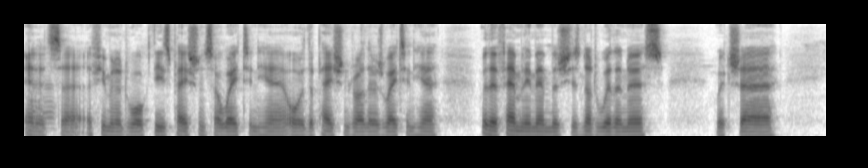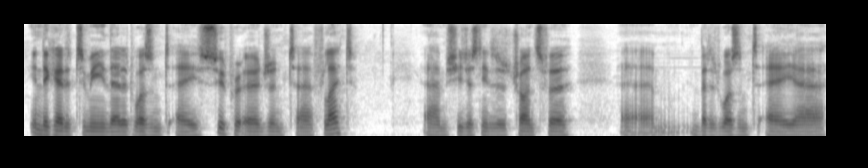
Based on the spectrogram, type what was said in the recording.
and it's a, a, few minute walk. These patients are waiting here, or the patient rather is waiting here with her family members. She's not with a nurse, which uh, indicated to me that it wasn't a super urgent uh, flight. Um, she just needed a transfer, um, but it wasn't a uh,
